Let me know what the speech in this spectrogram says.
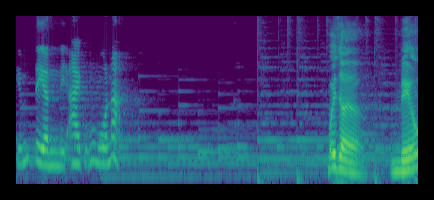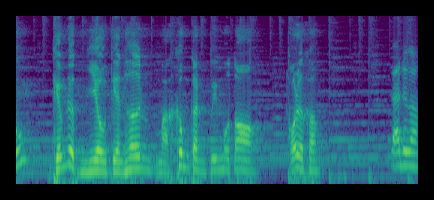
kiếm tiền thì ai cũng muốn ạ. Bây giờ nếu kiếm được nhiều tiền hơn mà không cần quy mô to có được không? Dạ được.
